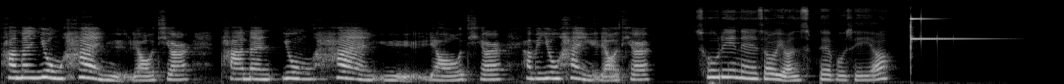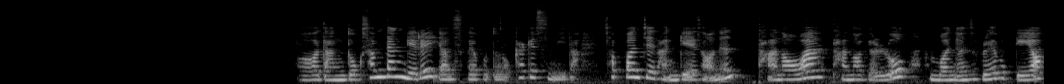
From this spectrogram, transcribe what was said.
他们用汉语聊天.他们用汉语聊天.他们用汉语聊天. 소리 내서 연습해 보세요. 어, 낭독 3단계를 연습해 보도록 하겠습니다. 첫 번째 단계에서는 단어와 단어별로 한번 연습을 해볼게요.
